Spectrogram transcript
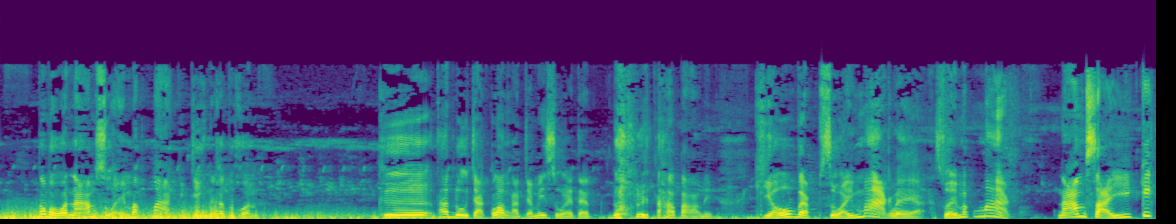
ๆ ต้องบอกว่าน้ำสวยมากๆจริง ๆ นะครับ ทุกคน คือถ้าดูจากกล้องอาจจะไม่สวยแต่ดูด้วยตาเปล่านี่เขียวแบบสวยมากเลยอะสวยมากๆ น้ำใสกิ๊ก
